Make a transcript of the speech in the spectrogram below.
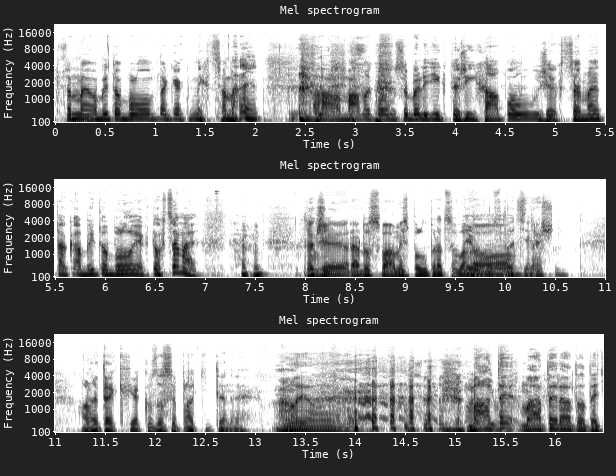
chceme, aby to bylo tak, jak my chceme a máme kolem sebe lidi, kteří chápou, že chceme tak, aby to bylo, jak to chceme. Takže radost s vámi spolupracovat jo, v podstatě. strašný. Ale tak jako zase platíte, ne? No jo, jo. máte, máte na to teď.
